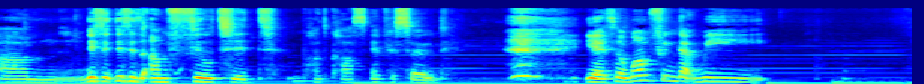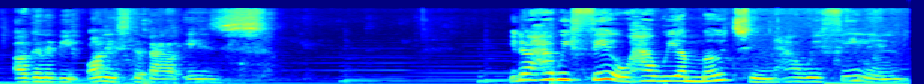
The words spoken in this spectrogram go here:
Um this is this is unfiltered podcast episode yeah, so one thing that we are going to be honest about is you know how we feel, how we are emoting, how we're feeling.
